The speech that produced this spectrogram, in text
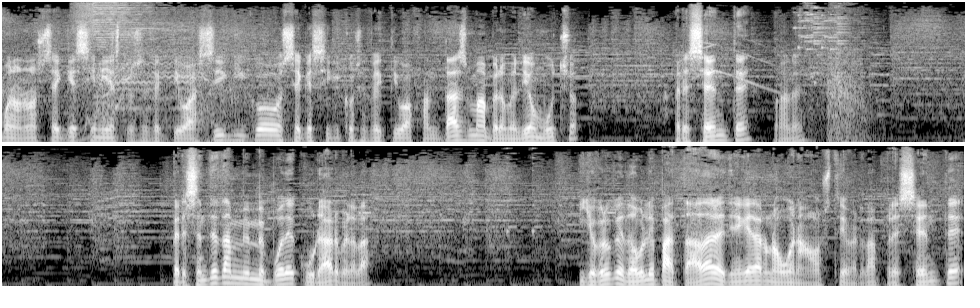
Bueno, no sé qué siniestro es efectivo a psíquico, sé que psíquico es efectivo a fantasma, pero me lío mucho. Presente, ¿vale? Presente también me puede curar, ¿verdad? Y yo creo que doble patada le tiene que dar una buena hostia, ¿verdad? Presente.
